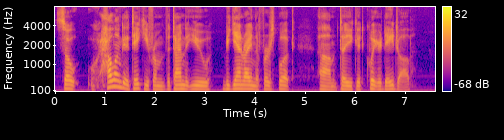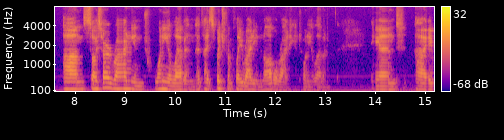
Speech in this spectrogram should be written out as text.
So, how long did it take you from the time that you began writing the first book um, until you could quit your day job? Um, so I started writing in 2011. I switched from playwriting to novel writing in 2011, and I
